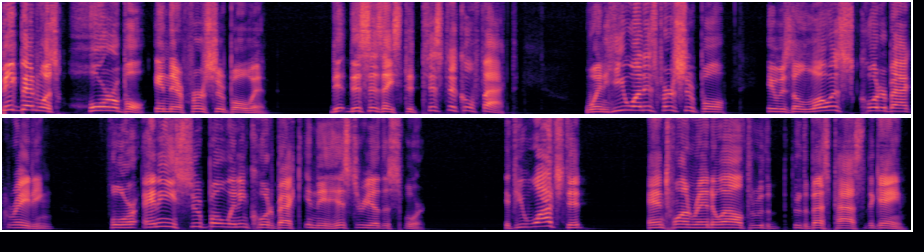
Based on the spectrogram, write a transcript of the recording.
Big Ben was horrible in their first Super Bowl win. This is a statistical fact. When he won his first Super Bowl, it was the lowest quarterback rating for any Super Bowl winning quarterback in the history of the sport. If you watched it, Antwaan Randle threw the threw the best pass of the game.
